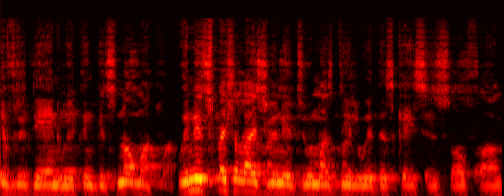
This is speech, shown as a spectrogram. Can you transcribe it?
every day and we think it's normal. We need specialized units who must deal with these cases of um,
